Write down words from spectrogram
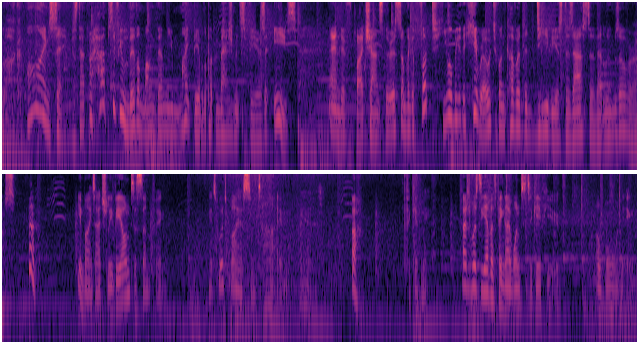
Look, all I'm saying is that perhaps if you live among them, you might be able to put management's fears at ease. And if by chance there is something afoot, you will be the hero to uncover the devious disaster that looms over us. Huh. You might actually be onto something. It would buy us some time, yes. Oh, forgive me. That was the other thing I wanted to give you a warning.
